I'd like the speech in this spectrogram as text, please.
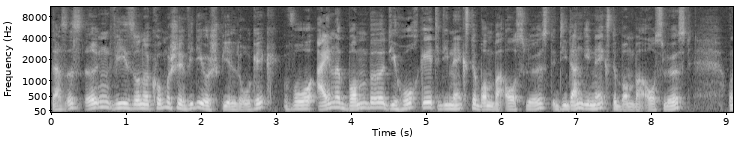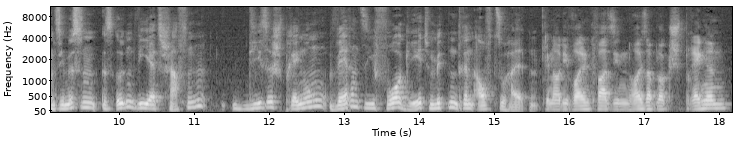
Das ist irgendwie so eine komische Videospiellogik, wo eine Bombe, die hochgeht, die nächste Bombe auslöst, die dann die nächste Bombe auslöst. Und sie müssen es irgendwie jetzt schaffen, diese Sprengung, während sie vorgeht, mittendrin aufzuhalten. Genau, die wollen quasi einen Häuserblock sprengen,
